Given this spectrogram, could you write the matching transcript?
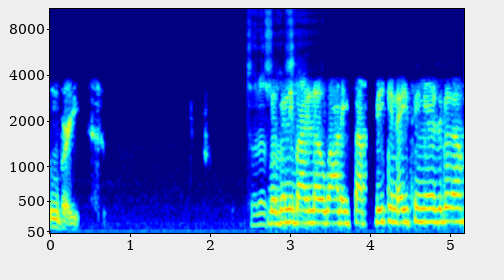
Uber Eats. So Does anybody know why they stopped speaking 18 years ago?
